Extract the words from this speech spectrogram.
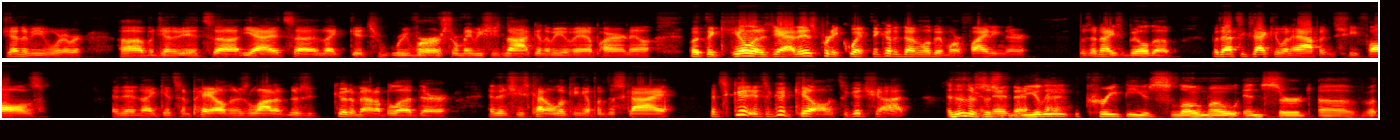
Genevieve, whatever. Uh, but Genevieve, it's uh, yeah, it's uh, like it's reversed, or maybe she's not going to be a vampire now. But the kill is yeah, it is pretty quick. They could have done a little bit more fighting there. It was a nice build up, but that's exactly what happens. She falls and then like gets impaled. There's a lot of there's a good amount of blood there, and then she's kind of looking up at the sky. It's good. It's a good kill. It's a good shot. And then there's And this then really creepy slow mo insert of uh,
